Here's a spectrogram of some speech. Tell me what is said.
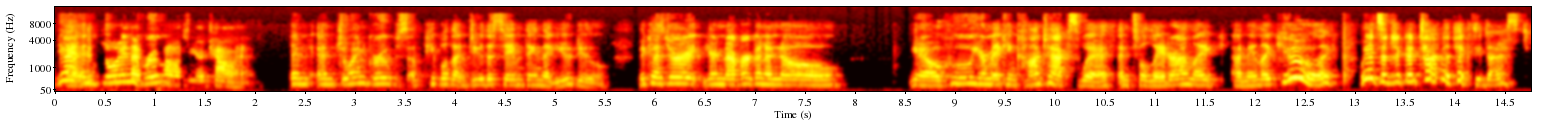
Yeah, and, and join groups your talent. And and join groups of people that do the same thing that you do because you're you're never gonna know you know who you're making contacts with until later on like i mean like you like we had such a good time at pixie dust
